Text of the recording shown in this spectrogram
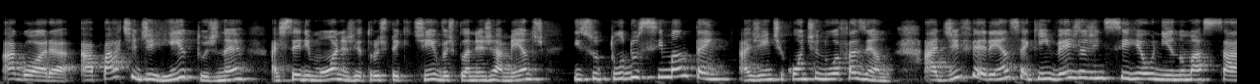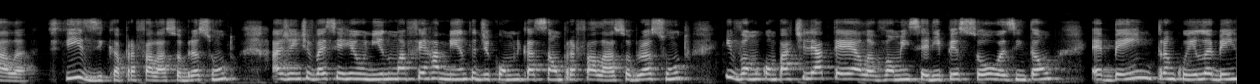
Agora, a parte de ritos, né, as cerimônias retrospectivas, planejamentos, isso tudo se mantém, a gente continua fazendo. A diferença é que, em vez da gente se reunir numa sala física para falar sobre o assunto, a gente vai se reunir numa ferramenta de comunicação para falar sobre o assunto e vamos compartilhar a tela, vamos inserir pessoas. Então, é bem tranquilo, é bem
